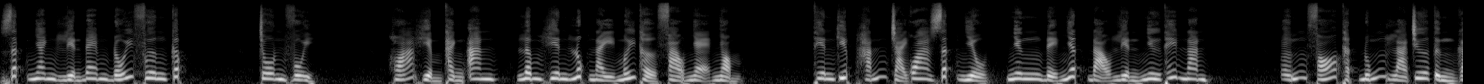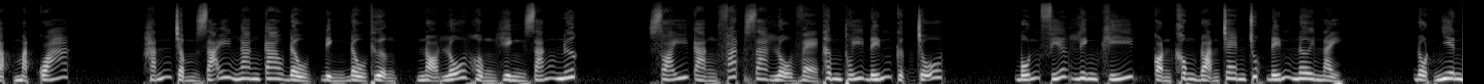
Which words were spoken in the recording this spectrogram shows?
rất nhanh liền đem đối phương cấp. chôn vùi. Hóa hiểm thành an, Lâm Hiên lúc này mới thở phào nhẹ nhõm. Thiên kiếp hắn trải qua rất nhiều, nhưng để nhất đạo liền như thế nan. Ứng phó thật đúng là chưa từng gặp mặt quá. Hắn chậm rãi ngang cao đầu, đỉnh đầu thượng, nọ lỗ hồng hình dáng nước. Xoáy càng phát ra lộ vẻ thâm thúy đến cực chỗ. Bốn phía linh khí còn không đoạn chen chúc đến nơi này. Đột nhiên,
